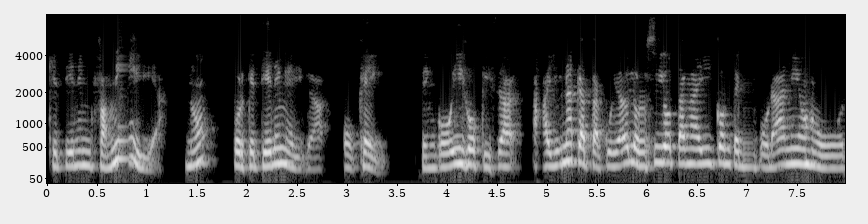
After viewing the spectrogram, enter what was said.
que tienen familia, ¿no? Porque tienen el, ok, tengo hijos, quizás hay una que hasta cuidado de los hijos están ahí contemporáneos o...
